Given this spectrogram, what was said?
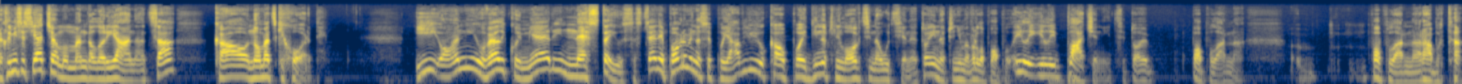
Dakle, mi se sjećamo Mandalorijanaca kao nomadski horde. I oni u velikoj mjeri nestaju sa scene, povremeno se pojavljuju kao pojedinačni lovci na ucijene. To je inače njima vrlo popularno. Ili, ili plaćenici, to je popularna popularna rabota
